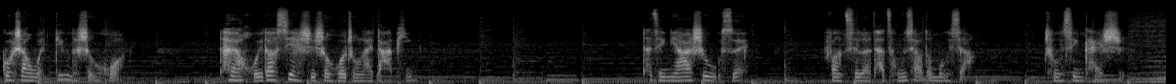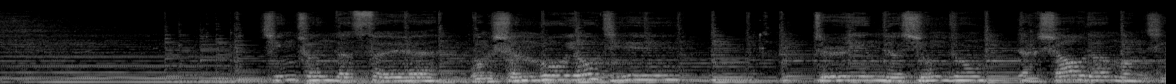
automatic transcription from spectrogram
过上稳定的生活，他要回到现实生活中来打拼。他今年二十五岁，放弃了他从小的梦想，重新开始。青春的岁月，我们身不由己，指引着胸中燃烧的梦想。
